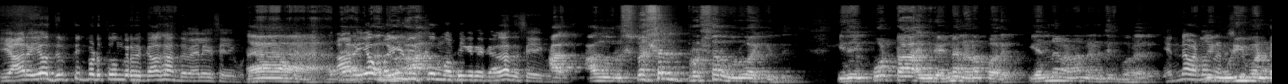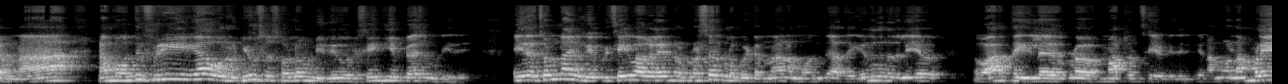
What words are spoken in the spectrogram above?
யாரையோ திருப்திப்படுத்துங்கிறதுக்காக அந்த வேலையை செய்யக்கூடாது. யாரையோ மகிழ்விக்கும் அப்படிங்கிறதுக்காக அதை செய்யக்கூடாது. அது ஒரு ஸ்பெஷல் ப்ரெஷர் உருவாக்கிடுது. இதை போட்டா இவர் என்ன நினைப்பாரு? என்ன வேணா நினைச்சிட்டு போறாரு. என்ன வேணாலும் முடிவு. பண்ணிட்டோம்னா நம்ம வந்து ஃப்ரீயா ஒரு நியூஸ சொல்ல முடியுது ஒரு செய்தியை பேச முடியுது. இத சொன்னா இவங்க இப்படி செய்வாங்களேன்ற ப்ரெஷருக்குள்ள போயிட்டோம்னா நம்ம வந்து அதை எழுதுறதுலயே வார்த்தையில கூட மாற்றம் செய்ய வேண்டியது இருக்கு. நம்ம நம்மளே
